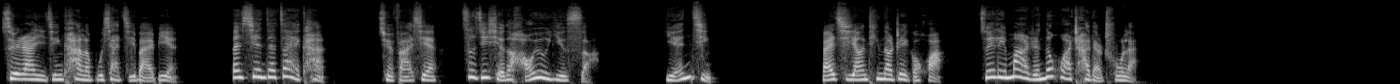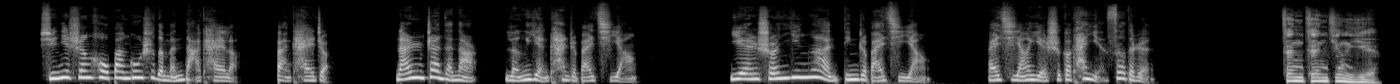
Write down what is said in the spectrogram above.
虽然已经看了不下几百遍，但现在再看，却发现自己写的好有意思啊，严谨。白启阳听到这个话，嘴里骂人的话差点出来。许逆身后办公室的门打开了，半开着，男人站在那儿，冷眼看着白启阳。眼神阴暗，盯着白启阳。白启阳也是个看眼色的人，真真敬业。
